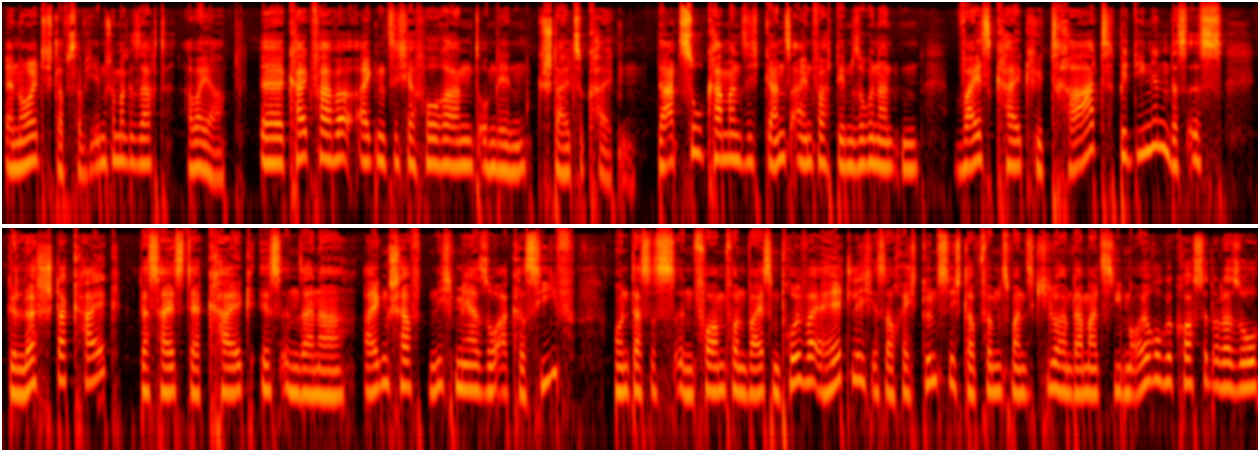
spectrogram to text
Erneut, ich glaube, das habe ich eben schon mal gesagt, aber ja. Äh, Kalkfarbe eignet sich hervorragend, um den Stall zu kalken. Dazu kann man sich ganz einfach dem sogenannten Weißkalkhydrat bedienen. Das ist gelöschter Kalk. Das heißt, der Kalk ist in seiner Eigenschaft nicht mehr so aggressiv und das ist in Form von weißem Pulver erhältlich, ist auch recht günstig. Ich glaube, 25 Kilo haben damals 7 Euro gekostet oder so.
